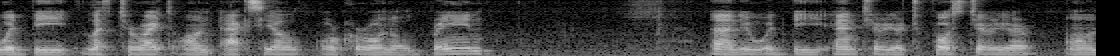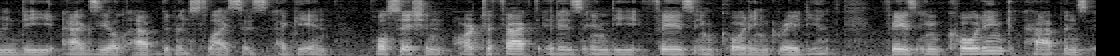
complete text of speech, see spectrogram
would be left to right on axial or coronal brain And it would be anterior to posterior on the axial abdomen slices. Again, pulsation artifact, it is in the phase encoding gradient. Phase encoding happens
